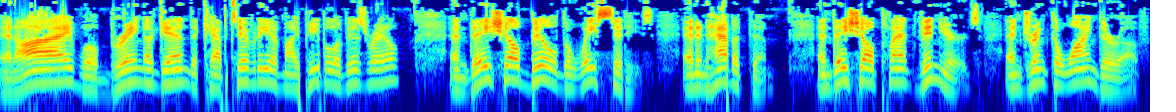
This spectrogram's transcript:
and I will bring again the captivity of my people of Israel, and they shall build the waste cities, and inhabit them, and they shall plant vineyards, and drink the wine thereof.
